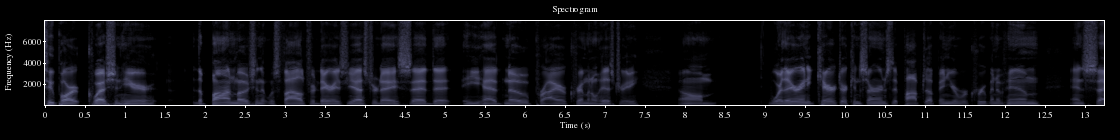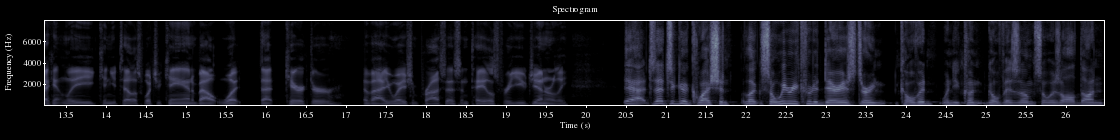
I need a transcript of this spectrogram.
Two part question here. The bond motion that was filed for Darius yesterday said that he had no prior criminal history. Um, were there any character concerns that popped up in your recruitment of him? And secondly, can you tell us what you can about what that character evaluation process entails for you generally? Yeah, that's a good question. Look, so we recruited Darius during COVID when you couldn't go visit him, so it was all done,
